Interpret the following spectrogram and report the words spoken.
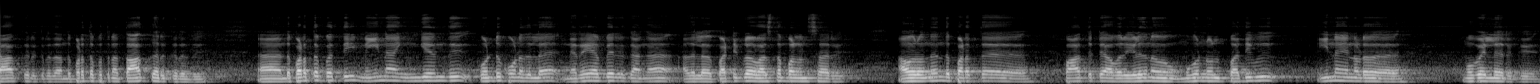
டாக் இருக்கிறது அந்த படத்தை பற்றின தாக்கம் இருக்கிறது. அந்த படத்தை பற்றி மெயினாக இங்கேருந்து கொண்டு போனதில் நிறையா பேர் இருக்காங்க. அதில் பர்டிகுலர் வசந்தபாலன் சார். அவர் வந்து இந்த படத்தை பார்த்துட்டு அவர் எழுதின முகநூல் பதிவு இன்னும் என்னோட மொபைலில் இருக்குது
